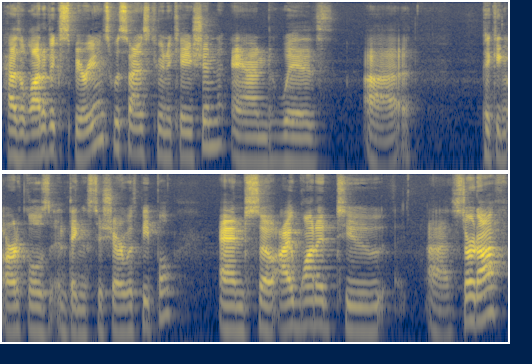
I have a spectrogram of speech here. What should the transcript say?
has a lot of experience with science communication and with uh, picking articles and things to share with people. And so I wanted to uh, start off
